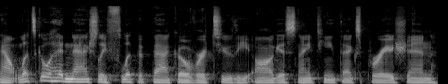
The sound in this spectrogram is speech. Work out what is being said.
Now let's go ahead and actually flip it back over to the August 19th expiration,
